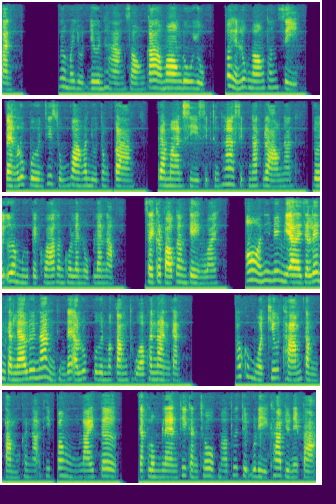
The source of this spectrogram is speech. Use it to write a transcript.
กัน เมื่อมาหยุดยืนห่างสองก้าวมองดูอยู่ ก็เห็นลูกน้องทั้งสี่แบ่งลูกปืนที่สุมวางกันอยู่ตรงกลาง ประมาณ 40-50 นัดเหล่านั้น โดยเอื้อมมือไปคว้ากันคนละหนุบละหนับ ส่กระเป๋ากางเกงไว้ อ้อ นี่ไม่มีอะไรจะเล่นกันแล้วหรือนั่น ถึงได้เอาลูกปืนมากำถั่วพนันกัน เขาขมวดคิ้วถามต่ำๆขณะที่ป้องไลเตอร์ จากลมแรงที่กันโชกมาเพื่อจุดบุหรี่คาบอยู่ในปาก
